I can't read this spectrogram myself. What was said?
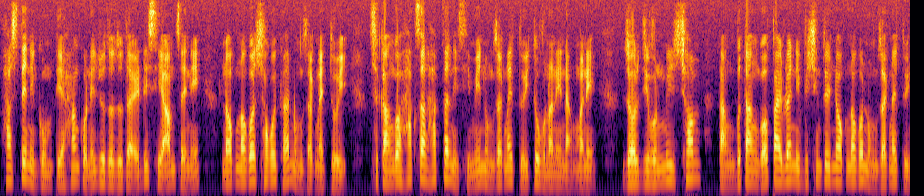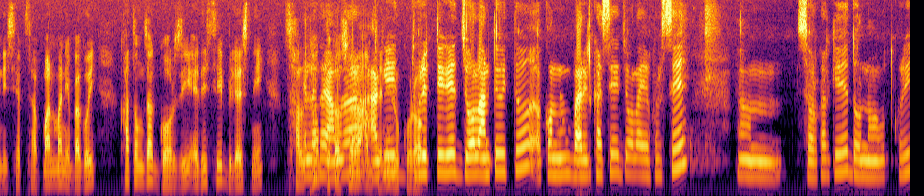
hasteni gumti hangkoni juda juda edisi amchaini noknogo sokoika nungjaknai tui sikango haksal haksalni simi nungjaknai tui tubunani nangmani jol Jeevan mission tangbutango pipeline ni bisingtui noknogo nungjaknai tuini sepsap manmani bagui খাতংজাক গর্জি এডিসি ভিলেজনি সালথা আমচানি আগে লুকুর জল আনতে হইতো এখন বাড়ির কাছে জল আয়া পড়ছে সরকারকে ধন্যবাদ করি।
